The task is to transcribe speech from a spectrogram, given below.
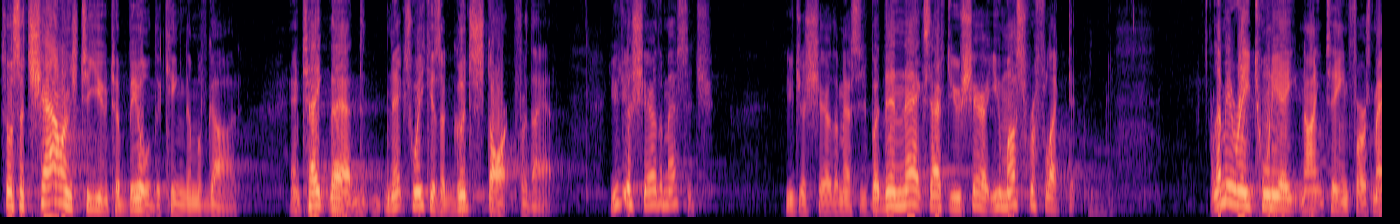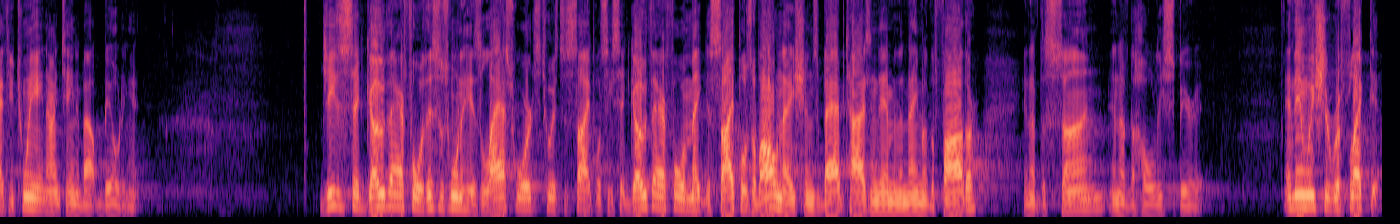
So it's a challenge to you to build the kingdom of God. And take that. Next week is a good start for that. You just share the message. You just share the message. But then next, after you share it, you must reflect it. Let me read 28 19 first, Matthew 28 19 about building it. Jesus said, Go therefore, this was one of his last words to his disciples. He said, Go therefore and make disciples of all nations, baptizing them in the name of the Father, and of the Son, and of the Holy Spirit. And then we should reflect it.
